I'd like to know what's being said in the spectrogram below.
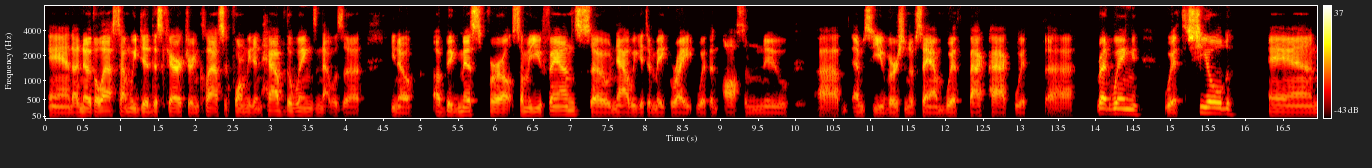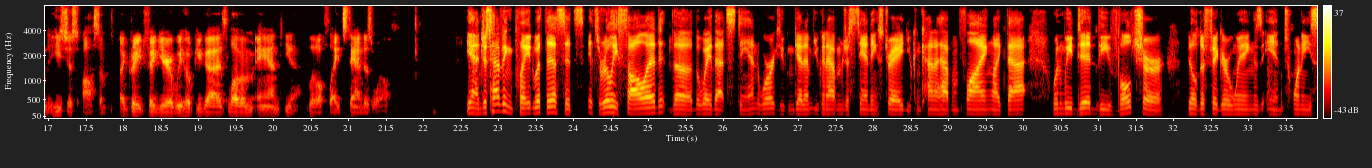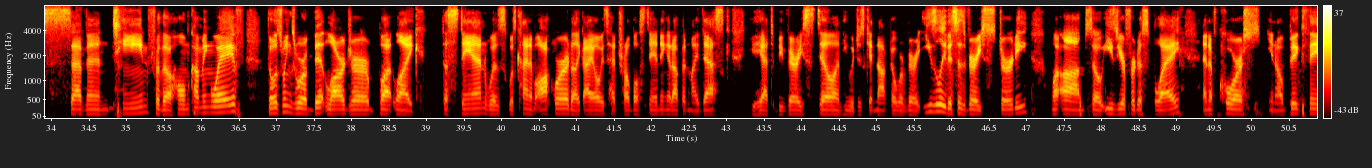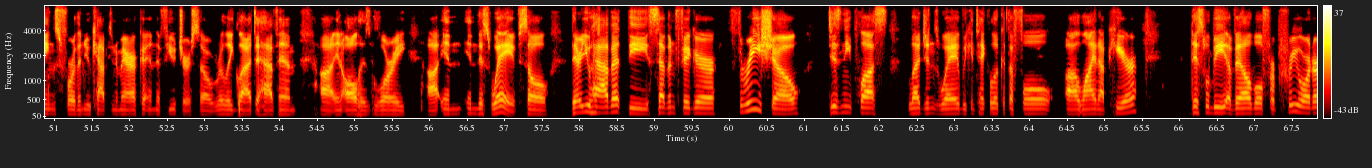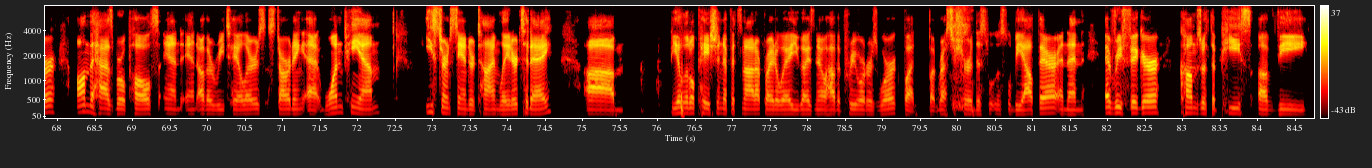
And I know the last time we did this character in classic form, we didn't have the wings, and that was a you know a big miss for some of you fans. So now we get to make right with an awesome new uh, MCU version of Sam with backpack, with uh, Red Wing, with shield, and he's just awesome. A great figure. We hope you guys love him, and you know, little flight stand as well. Yeah, and just having played with this, it's it's really solid. The the way that stand works, you can get him, you can have him just standing straight. You can kind of have him flying like that. When we did the Vulture build a figure wings in 2017 for the Homecoming wave, those wings were a bit larger, but like the stand was was kind of awkward. Like I always had trouble standing it up at my desk. He had to be very still, and he would just get knocked over very easily. This is very sturdy, um, so easier for display. And of course, you know, big things for the new Captain America in the future. So really glad to have him uh, in all his glory uh, in in this wave. So there you have it, the seven-figure three show. Disney Plus Legends Wave. We can take a look at the full uh, lineup here. This will be available for pre-order on the Hasbro Pulse and and other retailers starting at 1 p.m. Eastern Standard Time later today. Um, be a little patient if it's not up right away. You guys know how the pre-orders work, but but rest assured this will, this will be out there. And then every figure comes with a piece of the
